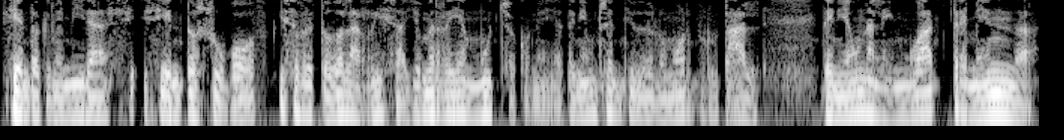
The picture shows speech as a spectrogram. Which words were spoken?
siento que me mira, siento su voz y sobre todo la risa. Yo me reía mucho con ella, tenía un sentido del humor brutal, tenía una lengua tremenda.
